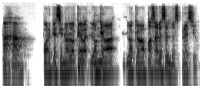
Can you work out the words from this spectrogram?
Ajá. Porque si no, lo que, lo, que va, lo que va a pasar es el desprecio.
